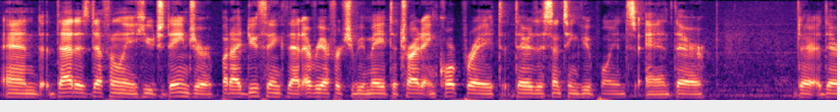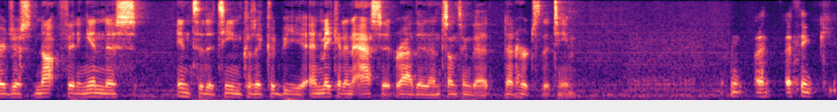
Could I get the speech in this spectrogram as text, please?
And that is definitely a huge danger, but I do think that every effort should be made to try to incorporate their dissenting viewpoints and their they're they're just not fitting in this into the team because it could be and make it an asset rather than something that that hurts the team. I, I think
